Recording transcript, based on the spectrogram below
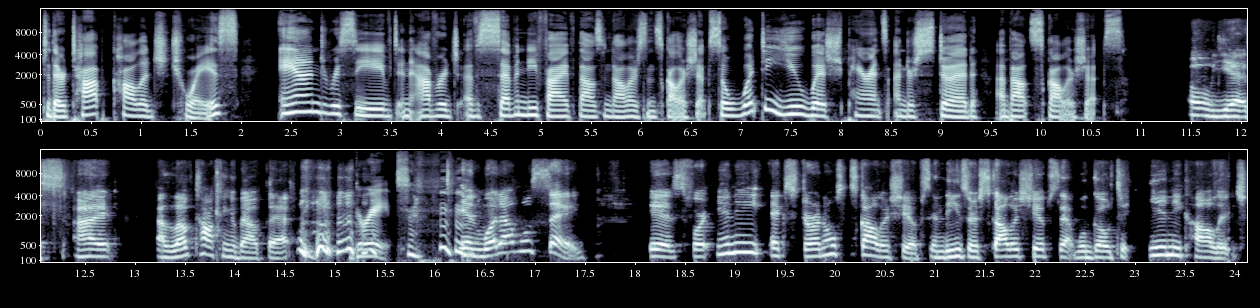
to their top college choice and received an average of $75,000 in scholarships. So, what do you wish parents understood about scholarships? Oh, yes. I I love talking about that. Great. and what I will say is for any external scholarships, and these are scholarships that will go to any college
